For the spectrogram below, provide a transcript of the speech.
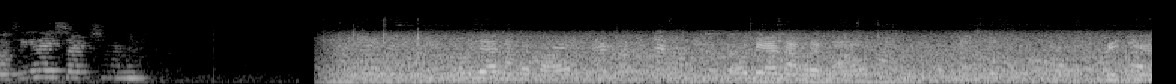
O, sige na, i-search mo na. Naulian ang repaw. Naulian ang repaw. Video.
